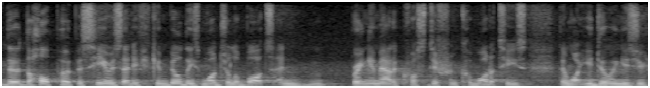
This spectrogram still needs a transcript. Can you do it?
the, the whole purpose here is that if you can build these modular bots and bring them out across different commodities, then what you're doing is you're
